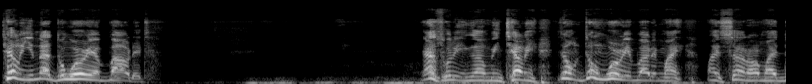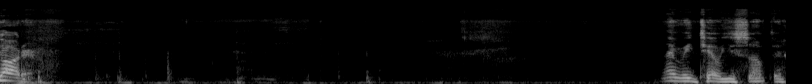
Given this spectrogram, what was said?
telling you not to worry about it. That's what he's gonna be telling. You. Don't don't worry about it, my my son or my daughter. Let me tell you something.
